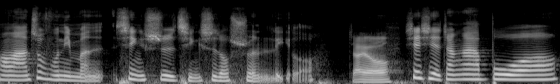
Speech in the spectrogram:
对，好啦，祝福你们姓氏、情事都顺利了，加油！谢谢张阿波。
